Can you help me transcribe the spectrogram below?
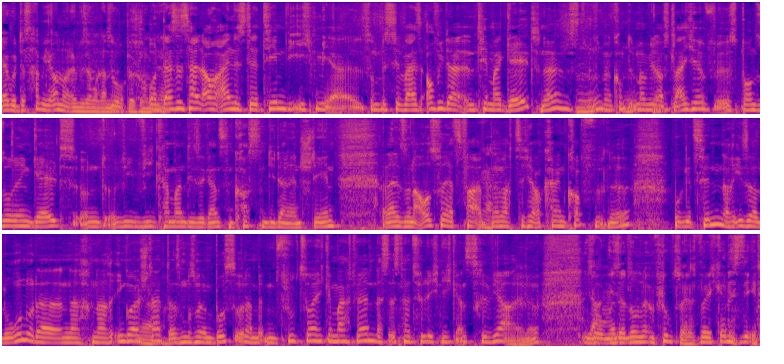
Ja gut, das habe ich auch noch irgendwie so am Rande So, mitbekommen. und ja. das ist halt auch eines der Themen, die ich mir so ein bisschen weiß. Auch wieder ein Thema Geld. Ne? Das, Mhm. Man kommt immer wieder aufs Gleiche. für Sponsoring, Geld und wie, wie kann man diese ganzen Kosten, die dann entstehen. Alleine so eine Auswärtsfahrt, da macht sich ja auch keinen Kopf. Ne? Wo geht's hin? Nach Iserlohn oder nach, nach Ingolstadt? Das muss mit dem Bus oder mit dem Flugzeug gemacht werden. Das ist natürlich nicht ganz trivial. Ne? ja, so, so, wenn dieser Lohn im Flugzeug, das würde ich gerne sehen.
